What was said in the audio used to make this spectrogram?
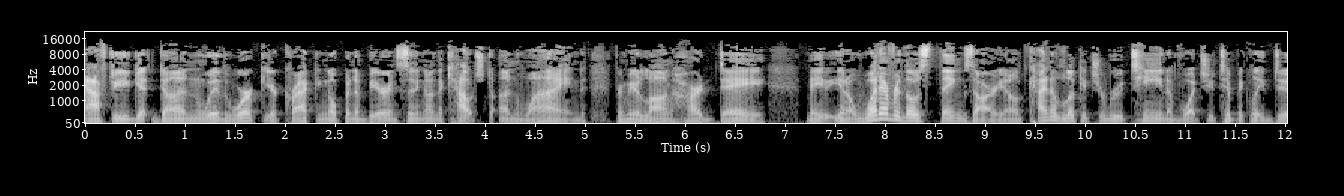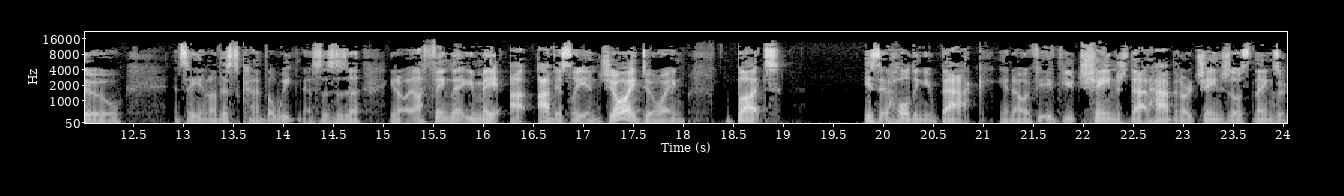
after you get done with work, you're cracking open a beer and sitting on the couch to unwind from your long, hard day. Maybe, you know, whatever those things are, you know, kind of look at your routine of what you typically do and say, you know, this is kind of a weakness. This is a, you know, a thing that you may obviously enjoy doing, but is it holding you back? You know, if, if you change that habit or change those things, or,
